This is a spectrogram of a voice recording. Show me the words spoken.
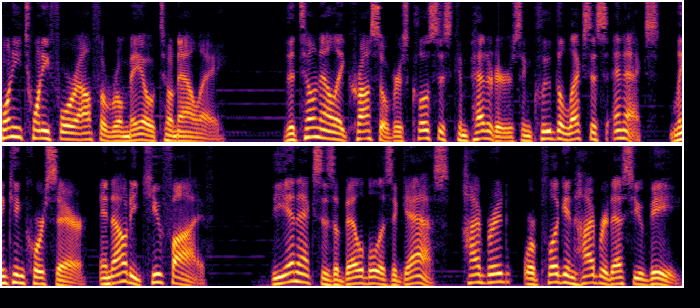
2024 Alfa Romeo Tonale. The Tonale crossover's closest competitors include the Lexus NX, Lincoln Corsair, and Audi Q5. The NX is available as a gas, hybrid, or plug-in hybrid SUV,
